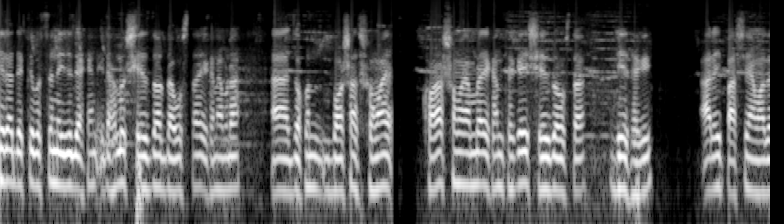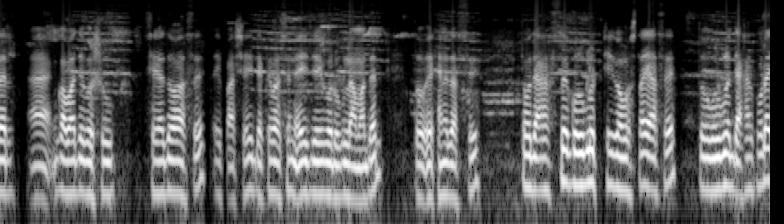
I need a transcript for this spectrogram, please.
যেটা দেখতে পাচ্ছেন, এই যে দেখেন, এটা হলো সেচ দেওয়ার ব্যবস্থা। এখানে আমরা যখন বর্ষার সময়, খরার সময় আমরা এখান থেকেই সেচ ব্যবস্থা দিয়ে থাকি। আর এই পাশে আমাদের গবাদি পশু ছেড়ে দেওয়া আছে এই পাশেই, দেখতে পাচ্ছেন? এই যে গরুগুলো আমাদের, তো এখানে যাচ্ছি। তো দেখা যাচ্ছে গরুগুলো ঠিক অবস্থায় আছে। তো গরুগুলো দেখার পরে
